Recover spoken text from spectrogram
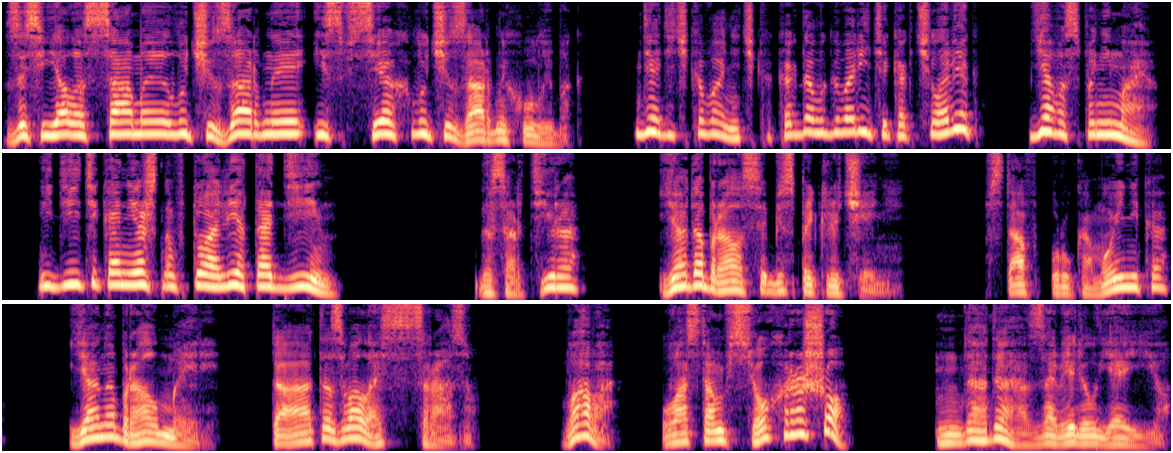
засияла самая лучезарная из всех лучезарных улыбок. «Дядечка Ванечка, когда вы говорите как человек, я вас понимаю. Идите, конечно, в туалет один». До сортира я добрался без приключений. Встав у рукомойника, я набрал Мэри. Та отозвалась сразу. «Вава, у вас там все хорошо?» «Да-да», — заверил я ее.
